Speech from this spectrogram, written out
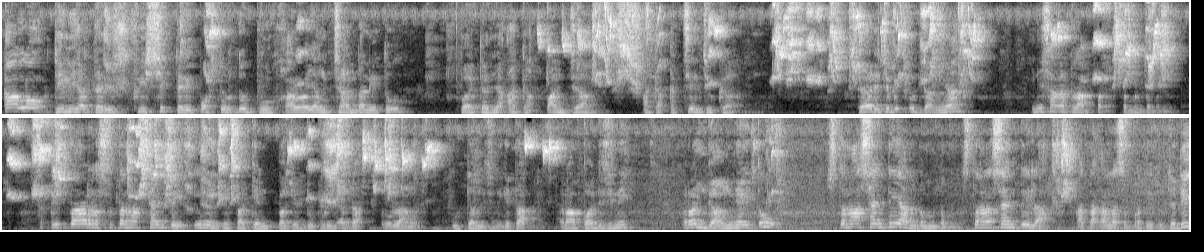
kalau dilihat dari fisik dari postur tubuh kalau yang jantan itu badannya agak panjang agak kecil juga. Dari cubit udangnya ini sangat rapat teman-teman. Sekitar setengah senti. Ini nih bagian bagian dubur ini ada tulang udang di sini. Kita raba di sini. Renggangnya itu setengah sentian teman-teman. Setengah senti lah katakanlah seperti itu. Jadi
